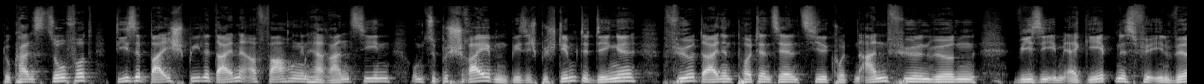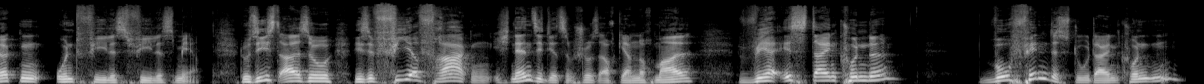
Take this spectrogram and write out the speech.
Du kannst sofort diese Beispiele, deine Erfahrungen heranziehen, um zu beschreiben, wie sich bestimmte Dinge für deinen potenziellen Zielkunden anfühlen würden, wie sie im Ergebnis für ihn wirken und vieles, vieles mehr. Du siehst also diese vier Fragen, ich nenne sie dir zum Schluss auch gern nochmal. Wer ist dein Kunde? Wo findest du deinen Kunden?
